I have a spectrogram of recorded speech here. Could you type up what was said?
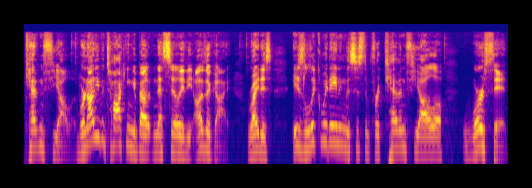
Kevin Fiala. We're not even talking about necessarily the other guy, right? Is is liquidating the system for Kevin Fiala worth it?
